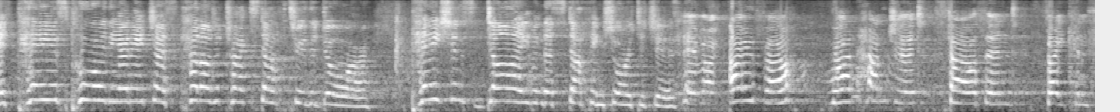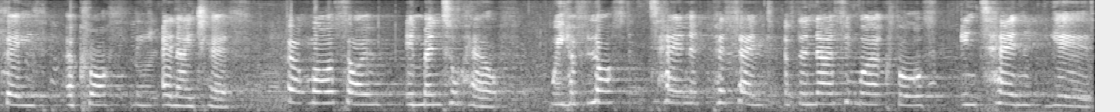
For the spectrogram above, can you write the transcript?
If pay is poor, the NHS cannot attract staff through the door. Patients die when there's staffing shortages. There are over 100,000 vacancies across the NHS felt more so in mental health. We have lost 10% of the nursing workforce in 10 years.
